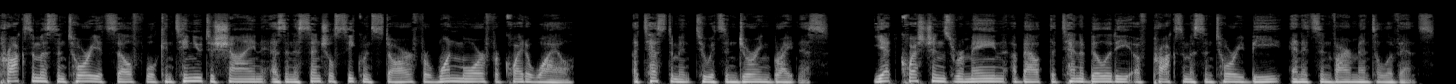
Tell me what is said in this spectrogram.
Proxima Centauri itself will continue to shine as an essential sequence star for one more for quite a while, a testament to its enduring brightness. Yet questions remain about the tenability of Proxima Centauri b and its environmental events.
